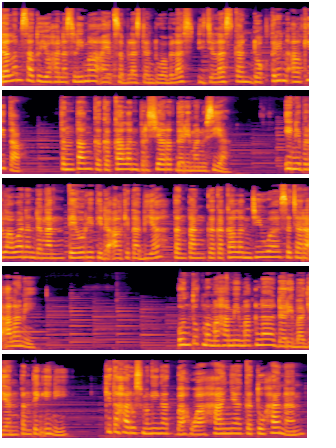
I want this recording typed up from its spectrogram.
Dalam 1 Yohanes 5 ayat 11 dan 12 dijelaskan doktrin Alkitab tentang kekekalan bersyarat dari manusia. Ini berlawanan dengan teori tidak alkitabiah tentang kekekalan jiwa secara alami. Untuk memahami makna dari bagian penting ini, kita harus mengingat bahwa hanya ketuhanan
